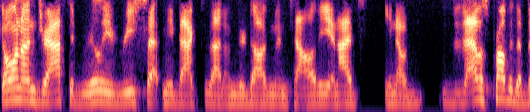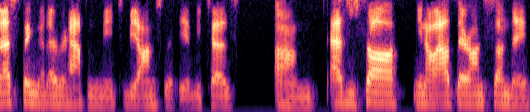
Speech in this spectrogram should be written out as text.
going undrafted really reset me back to that underdog mentality. And I've, you know, that was probably the best thing that ever happened to me, to be honest with you, because um, as you saw, you know, out there on Sunday,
